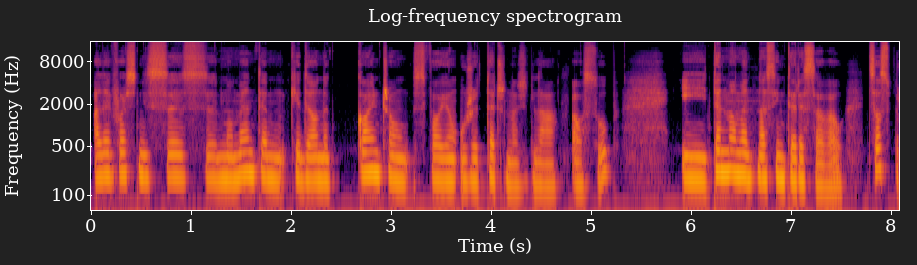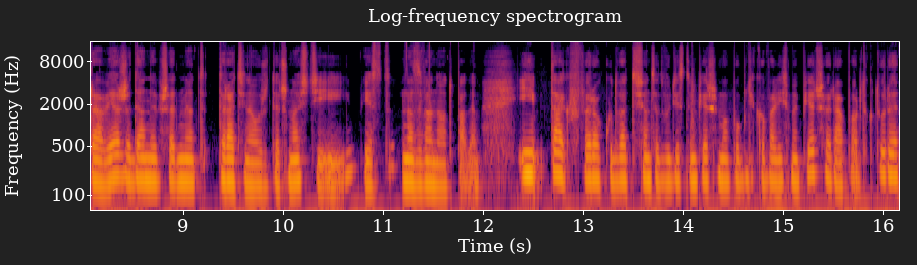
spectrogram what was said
ale właśnie z, z momentem, kiedy one kończą swoją użyteczność dla osób. I ten moment nas interesował. Co sprawia, że dany przedmiot traci na użyteczności i jest nazywany odpadem. I tak w roku 2021 opublikowaliśmy pierwszy raport, który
